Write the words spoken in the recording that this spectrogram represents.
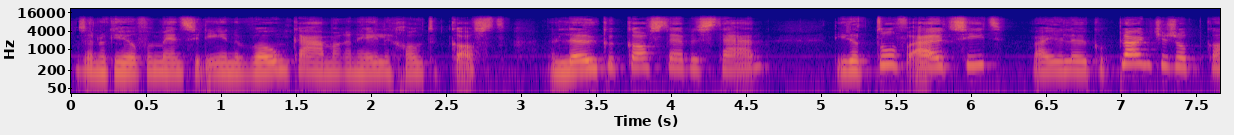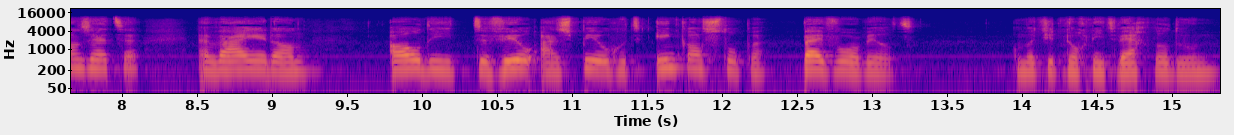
Er zijn ook heel veel mensen die in de woonkamer een hele grote kast, een leuke kast hebben staan. Die er tof uitziet, waar je leuke plantjes op kan zetten. En waar je dan al die teveel aan speelgoed in kan stoppen, bijvoorbeeld. Omdat je het nog niet weg wil doen,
